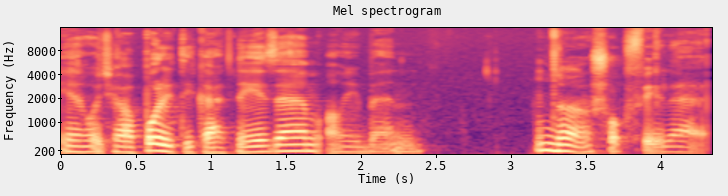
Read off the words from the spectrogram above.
én hogyha a politikát nézem, amiben nagyon sokféle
